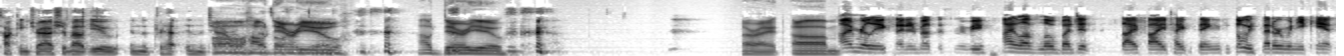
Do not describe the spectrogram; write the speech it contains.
talking trash about you in the tra- in the chat. Oh, room. how That's dare you! how dare you! All right. Um, I'm really excited about this movie. I love low budget sci-fi type things. It's always better when you can't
